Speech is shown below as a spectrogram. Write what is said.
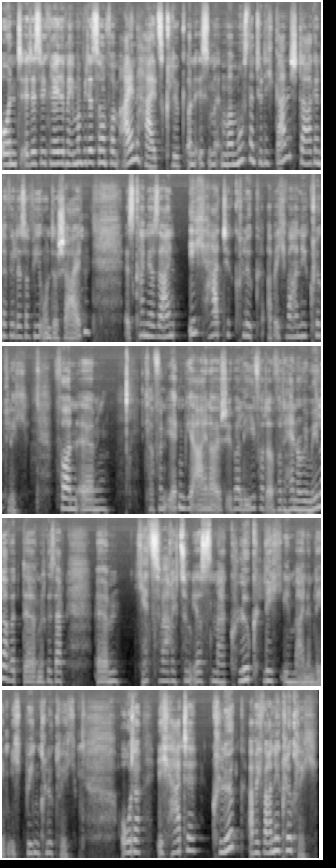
Und äh, deswegen redet man immer wieder so vom Einheitsglück. Und ist, man muss natürlich ganz stark in der Philosophie unterscheiden. Es kann ja sein, ich hatte Glück, aber ich war nie glücklich. Von ähm, ich glaube, von irgendwie einer ist überliefert, oder von Henry Miller wird, der hat mir gesagt, ähm, jetzt war ich zum ersten Mal glücklich in meinem Leben. Ich bin glücklich. Oder ich hatte Glück, aber ich war nie glücklich.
